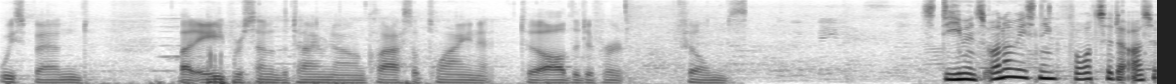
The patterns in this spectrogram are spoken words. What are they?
we spend about 80% of the time now in class applying it to all the different films. Stevens undervisning fortsætter også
